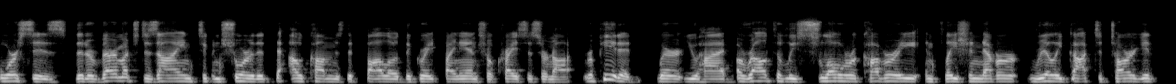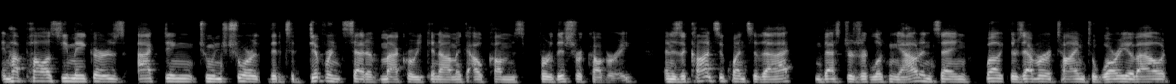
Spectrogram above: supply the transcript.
forces that are very much designed to ensure that the outcomes that followed the great financial crisis are not repeated, where you had a relatively slow recovery, inflation never really got to target, and have policymakers acting to ensure that it's a different set of macroeconomic outcomes for this recovery. And as a consequence of that, investors are looking out and saying, well, if there's ever a time to worry about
